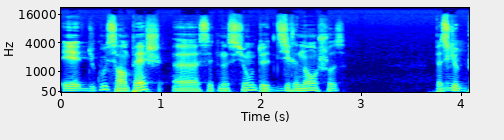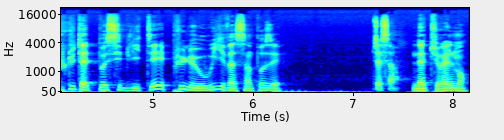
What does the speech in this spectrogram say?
Et du coup, ça empêche euh, cette notion de dire non aux choses. Parce que Mm. plus tu as de possibilités, plus le oui va s'imposer, C'est ça. naturellement.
